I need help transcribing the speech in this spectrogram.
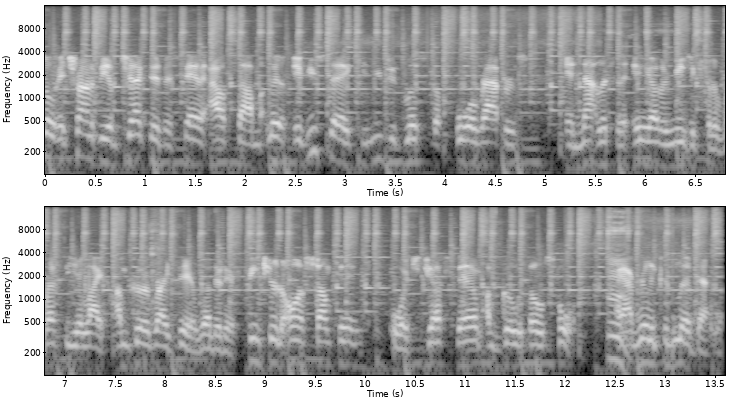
So in trying to be objective and standing outside my list, if you say, can you just listen to four rappers and not listen to any other music for the rest of your life, I'm good right there. Whether they're featured on something or it's just them, I'm good with those four. Mm. And I really could live that way.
